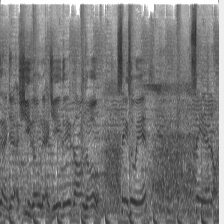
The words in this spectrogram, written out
ခံချက်အရှိဆုံးနဲ့အရေးသေးကောင်းဆုံးစိတ်ဆိုရင်စိတ်နဲ့တော့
